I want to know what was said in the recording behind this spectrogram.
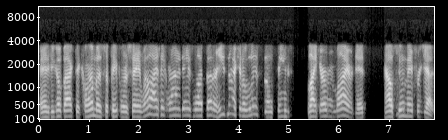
And if you go back to Columbus, the people are saying, "Well, I think Ryan Day's a lot better. He's not going to lose those teams like Urban Meyer did." How soon they forget.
